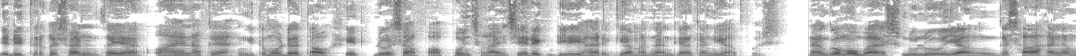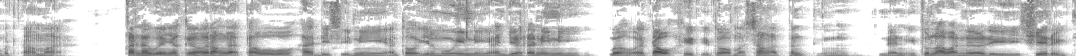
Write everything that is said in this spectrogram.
jadi terkesan kayak wah enak ya gitu. Modal tauhid dosa apa pun selain syirik di hari kiamat nanti akan dihapus. Nah gue mau bahas dulu yang kesalahan yang pertama. Karena banyaknya orang nggak tahu hadis ini atau ilmu ini ajaran ini bahwa tauhid itu amat sangat penting dan itu lawan dari syirik.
